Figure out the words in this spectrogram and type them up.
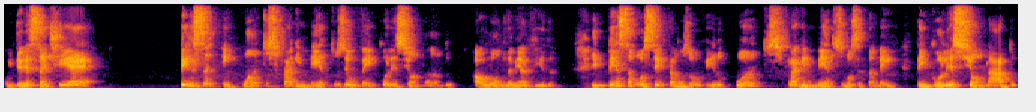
o interessante é Pensa em quantos fragmentos eu venho colecionando ao longo da minha vida. E pensa você que está nos ouvindo, quantos fragmentos você também tem colecionado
